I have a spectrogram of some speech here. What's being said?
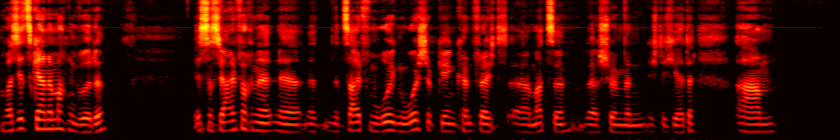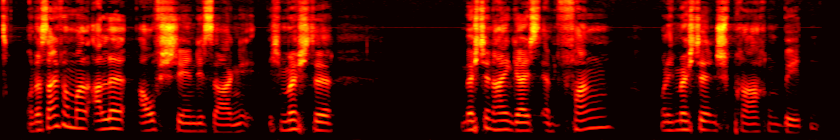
Was ich jetzt gerne machen würde, ist, dass wir einfach eine, eine, eine Zeit vom ruhigen Worship gehen können. Vielleicht, äh, Matze, wäre schön, wenn ich dich hier hätte. Ähm, und dass einfach mal alle aufstehen, die sagen, ich möchte, möchte den Heiligen Geist empfangen und ich möchte in Sprachen beten.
